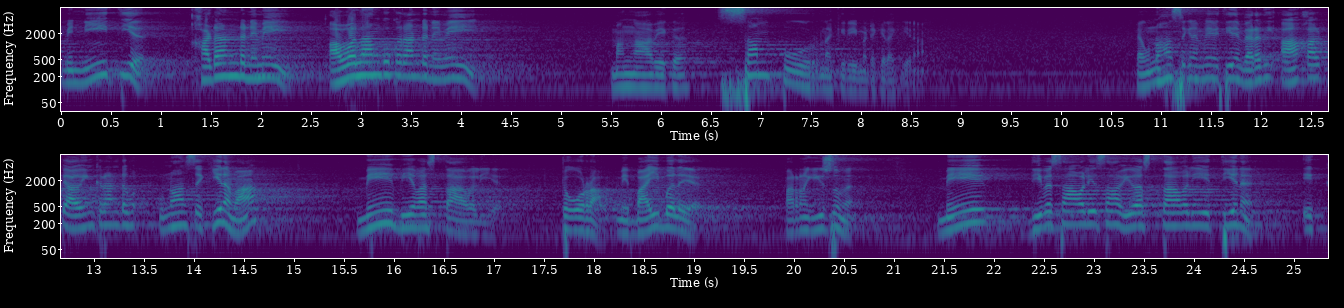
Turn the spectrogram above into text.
මේ නීතිය කඩන්න නෙමෙයි අවලංගු කරන්න නෙමෙයි මං ආවේක සම්පූර්ණ කිරීමට කියලා කියනවා. දැන් උන්වහන්සේ කියන මේ තියෙන වැරදි ආකල්පය අයින් කරන්න උන්වහන්සේ කියනවා මේ ව්‍යවස්ථාවලිය ටෝරා මේ බයිබලය පරණ කිවිසුම මේ දිවසාවලිය සහ ව්‍යවස්ථාවලියේ තියෙන එක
